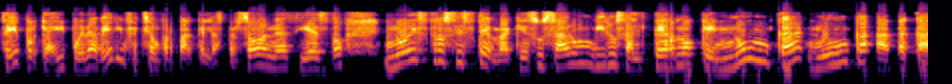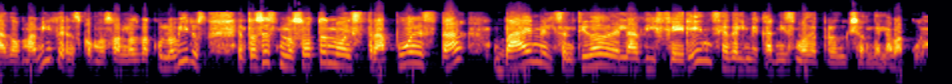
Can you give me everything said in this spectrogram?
¿sí? Porque ahí puede haber infección por parte de las personas y esto. Nuestro sistema, que es usar un virus alterno que nunca, nunca ha atacado mamíferos, como son los vaculovirus. Entonces, nosotros nuestra apuesta va en el sentido de la diferencia del mecanismo de producción de la vacuna.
